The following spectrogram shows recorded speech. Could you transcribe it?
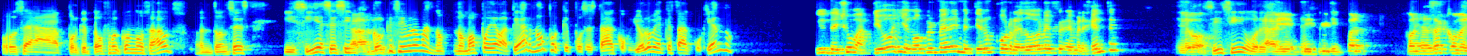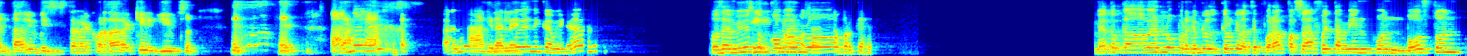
O sea, porque todo fue con dos outs. Entonces, y sí, ese sí, creo que Zimmerman no, no me podía batear, ¿no? Porque pues estaba, yo lo veía que estaba cogiendo. De hecho, batió, llegó primero y metieron corredor emergente. Digo, sí, sí, por eso. Con, con, ese comentario me hiciste recordar a Ken Gibson. ándale, ándale, ándale, que no puede ni caminar. O sea, a mí me sí, tocó no, verlo. O sea, porque... Me ha tocado verlo, por ejemplo, creo que la temporada pasada fue también con Boston,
